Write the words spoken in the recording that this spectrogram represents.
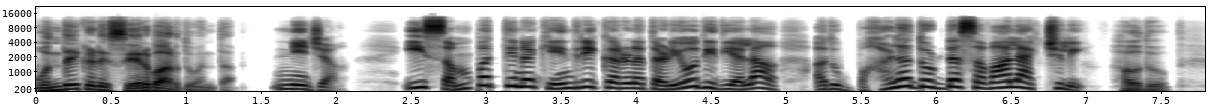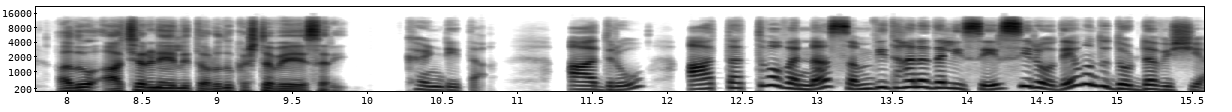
ಒಂದೇ ಕಡೆ ಸೇರಬಾರದು ಅಂತ. ನಿಜ. ಈ ಸಂಪತ್ತಿನ ಕೇಂದ್ರೀಕರಣ ತಡೆಯೋದಿದೆಯಲ್ಲ? ಅದು ಬಹಳ ದೊಡ್ಡ ಸವಾಲ್ ಆಕ್ಚುಲಿ. ಹೌದು. ಅದು ಆಚರಣೆಯಲ್ಲಿ ತರೋದು ಕಷ್ಟವೇ ಸರಿ. ಖಂಡಿತ. ಆದ್ರೂ ಆ ತತ್ವವನ್ನ ಸಂವಿಧಾನದಲ್ಲಿ ಸೇರಿಸಿರೋದೇ ಒಂದು ದೊಡ್ಡ ವಿಷಯ.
